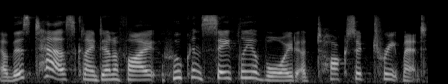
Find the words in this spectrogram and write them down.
Now, this test can identify who can safely avoid a toxic treatment.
